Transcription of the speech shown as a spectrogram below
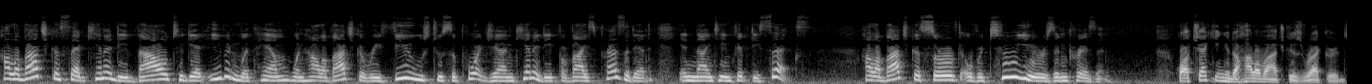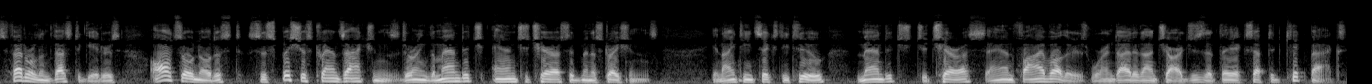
Holovachka said Kennedy vowed to get even with him when Holovachka refused to support John Kennedy for vice president in 1956. Holovachka served over two years in prison. While checking into Holovachka's records, federal investigators also noticed suspicious transactions during the Mandich and Chacharis administrations. In 1962, Mandich, Chacharis, and five others were indicted on charges that they accepted kickbacks,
